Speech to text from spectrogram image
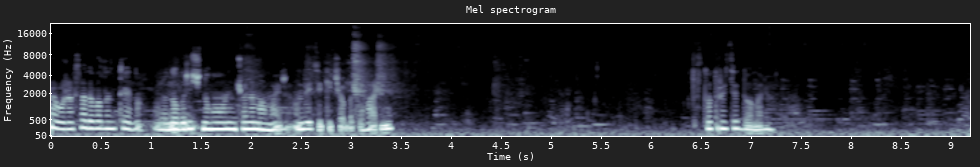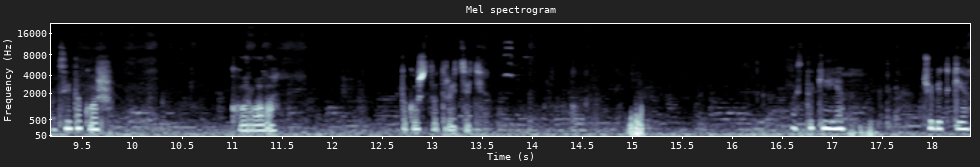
Все, вже все до Валентина. Вже новорічного нічого нема майже. Он дивіться, які чоботи гарні. 130 доларів. Ці також корова. Також 130. Ось такі є чобітки.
